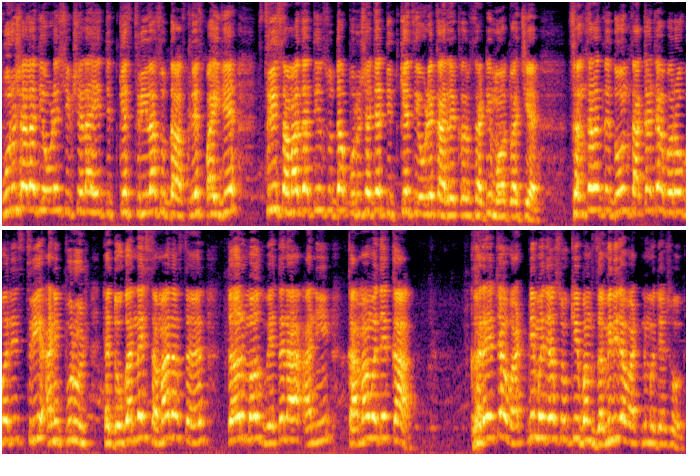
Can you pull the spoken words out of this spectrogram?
पुरुषाला जेवढे शिक्षण आहे तितके स्त्रीला सुद्धा असलेच पाहिजे. स्त्री समाजातील सुद्धा पुरुषाच्या तितकेच एवढे कार्य करण्यासाठी महत्वाची आहे. संसारातले दोन चाकाच्या बरोबरी स्त्री आणि पुरुष हे दोघांनाही समान असेल तर मग वेतना आणि कामामध्ये का? घराच्या वाटणीमध्ये असो की मग जमिनीच्या वाटणीमध्ये असो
